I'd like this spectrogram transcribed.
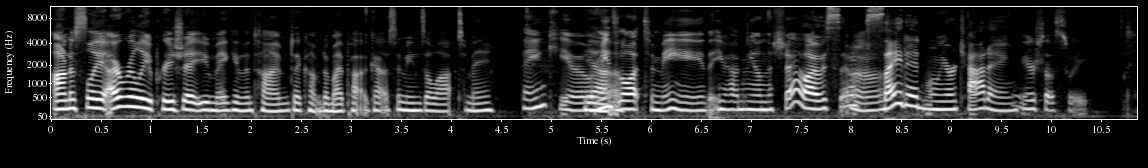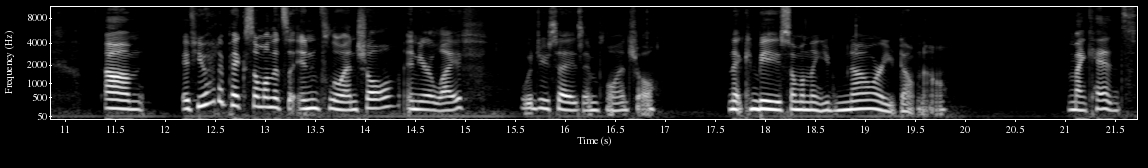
honestly, I really appreciate you making the time to come to my podcast. It means a lot to me. Thank you. Yeah. It means a lot to me that you had me on the show. I was so excited when we were chatting. You're so sweet. Um, if you had to pick someone that's influential in your life, who would you say is influential? And it can be someone that you know or you don't know. My kids,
